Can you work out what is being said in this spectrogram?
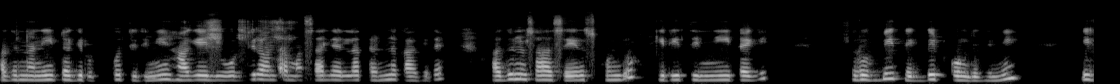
ಅದನ್ನ ನೀಟಾಗಿ ರುಬ್ಕೋತಿದೀನಿ. ಹಾಗೆ ಇಲ್ಲಿ ಹುರಿದಿರೋಂತ ಮಸಾಲೆ ಎಲ್ಲ ತಣ್ಣಗಾಗಿದೆ. ಅದನ್ನು ಸಹ ಸೇರಿಸ್ಕೊಂಡು ಈ ರೀತಿ ನೀಟಾಗಿ ರುಬ್ಬಿ ತೆಗ್ದಿಟ್ಕೊಂಡಿದೀನಿ. ಈಗ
